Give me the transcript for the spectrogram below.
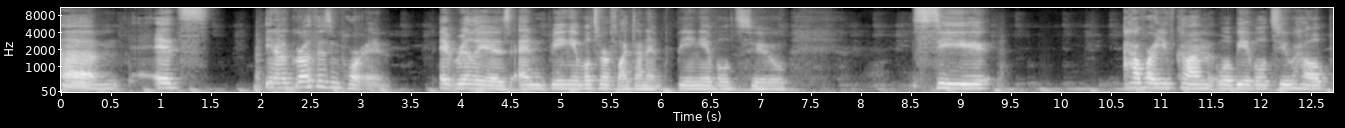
um it's you know growth is important. It really is. And being able to reflect on it being able to see how far you've come will be able to help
